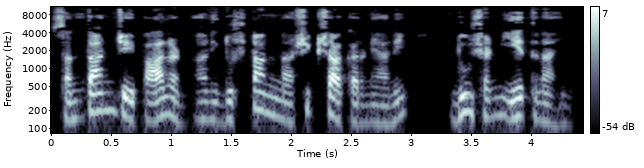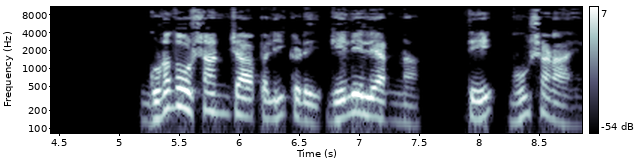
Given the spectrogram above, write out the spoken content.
संतांचे पालन आणि दुष्टांना शिक्षा करण्याने दूषण येत नाही. गुणदोषांच्या पलीकडे गेलेल्यांना ते भूषण आहे.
